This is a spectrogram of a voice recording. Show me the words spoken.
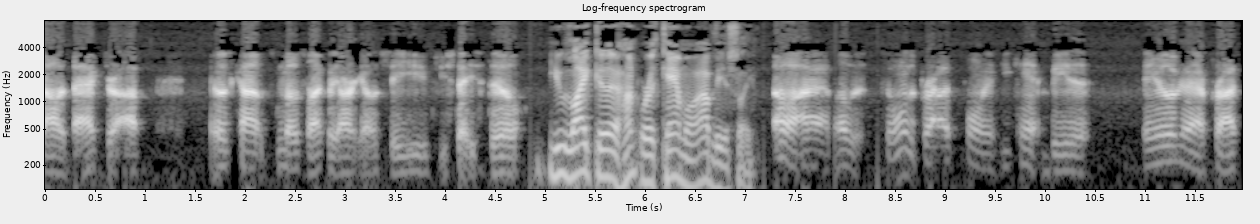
solid backdrop. Those cops most likely aren't going to see you if you stay still. You like the Huntworth camo, obviously. Oh, I love it. So one of the price points, you can't beat it. And you're looking at a price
